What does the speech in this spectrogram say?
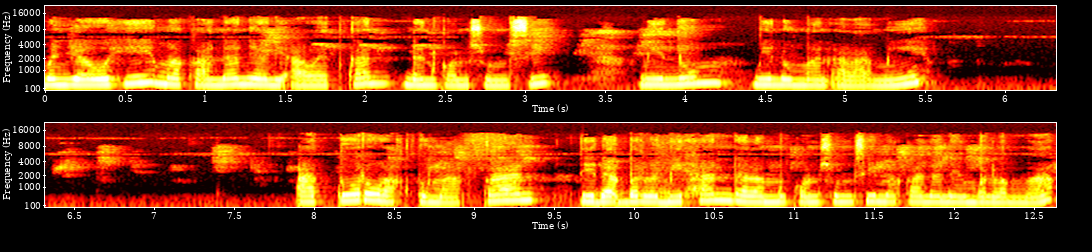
menjauhi makanan yang diawetkan dan konsumsi, minum minuman alami, atur waktu makan, tidak berlebihan dalam mengkonsumsi makanan yang berlemak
